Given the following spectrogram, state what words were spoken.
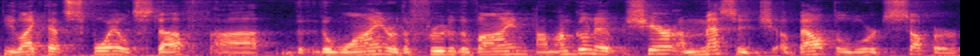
you like that spoiled stuff, uh, the, the, wine or the fruit of the vine. Um, I'm going to share a message about the Lord's Supper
